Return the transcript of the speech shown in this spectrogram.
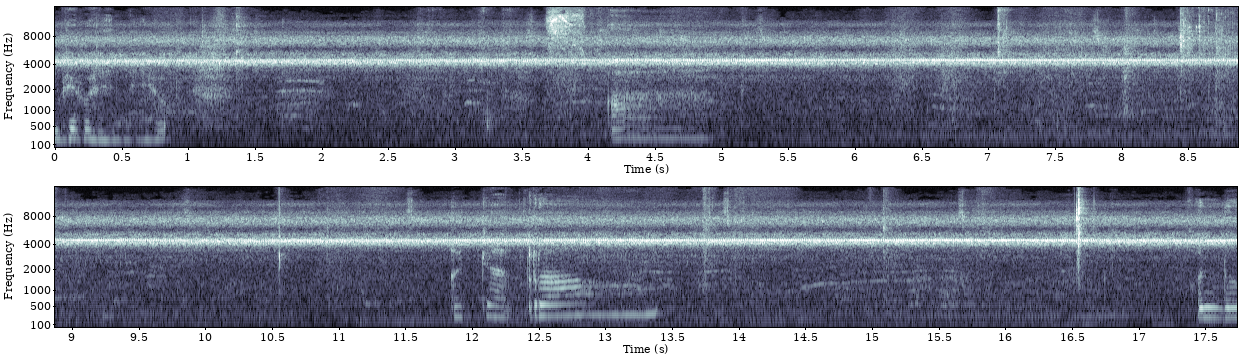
นไม่ไหวแล้วอากาศร้อนคนดู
